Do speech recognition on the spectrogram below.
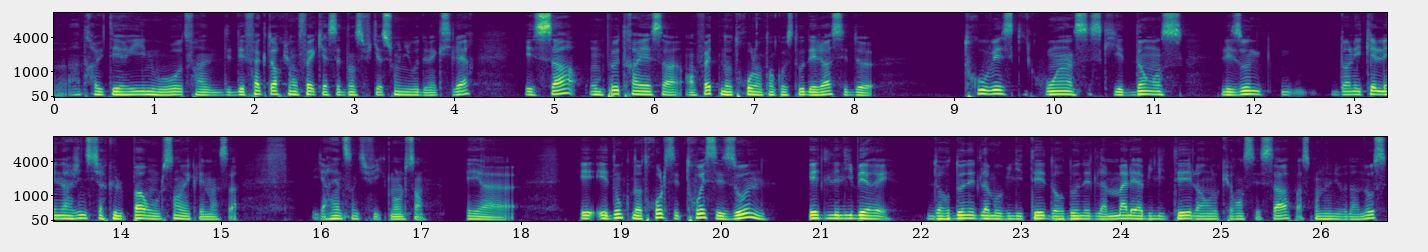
euh, intra-utérine ou autre, enfin des, des facteurs qui ont fait qu'il y a cette densification au niveau des maxillaires. Et ça, on peut travailler ça. En fait, notre rôle en tant qu'hosto déjà, c'est de trouver ce qui coince, ce qui est dense, les zones dans lesquelles l'énergie ne circule pas, on le sent avec les mains, ça. Il n'y a rien de scientifique, mais on le sent. Et, euh, et, et donc notre rôle, c'est de trouver ces zones et de les libérer, de redonner de la mobilité, de redonner de la malléabilité. Là, en l'occurrence, c'est ça, parce qu'on est au niveau d'un os.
